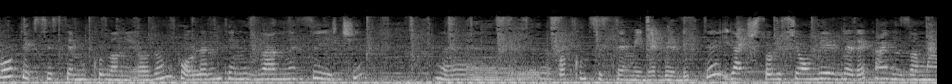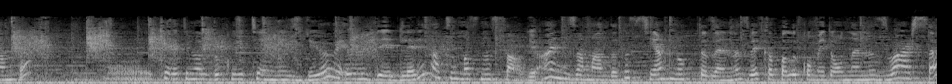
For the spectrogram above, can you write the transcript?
Vortex sistemi kullanıyorum. Porların temizlenmesi için vakum sistemiyle birlikte ilaç solüsyon verilerek aynı zamanda eee, keratinoz dokuyu temizliyor ve ölü derilerin atılmasını sağlıyor. Aynı zamanda da siyah noktalarınız ve kapalı komedonlarınız varsa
